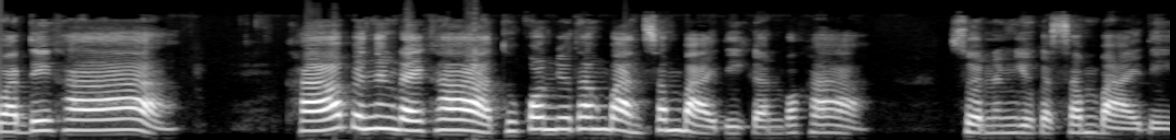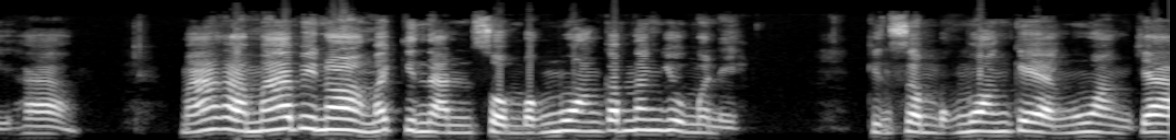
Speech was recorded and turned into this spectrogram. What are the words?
วัสดีค่ะ ค่ะ เป็นยังไงค่ะ ทุกคนอยู่ทั้งบ้านสบายดีกันปะค่ะ ส่วนนางอยู่กับสบายดีค่ะ มาค่ะ มาพี่น้อง มากินอันสมบักม่วงกับนางอยู่มื้อนี้กินสมบักม่วงแก่ง่วงจ้า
